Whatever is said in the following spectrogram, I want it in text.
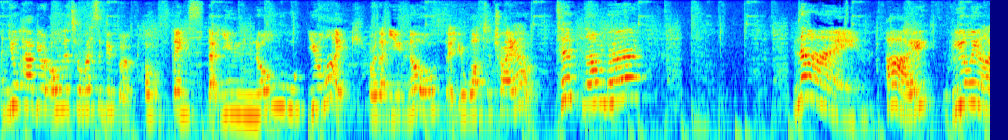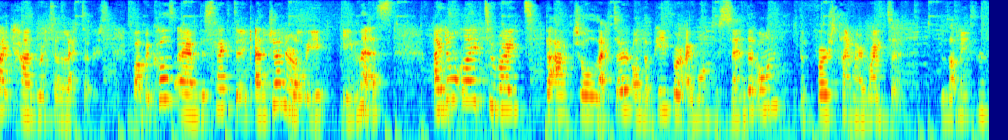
And you'll have your own little recipe book of things that you know you like or that you know that you want to try out. Tip number I really like handwritten letters, but because I am dyslexic and generally a mess, I don't like to write the actual letter on the paper I want to send it on the first time I write it. Does that make sense?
